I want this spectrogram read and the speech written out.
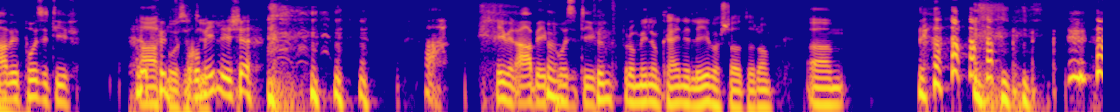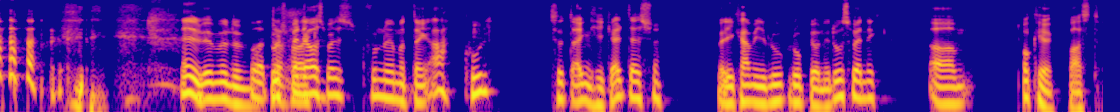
AB positiv. Ah, 5 positiv. Promille ist er. Ah. Ich bin AB positiv. 5 Promille und keine Leber steht da rum. Ähm, nee, wenn man den Blutspendeausweis gefunden haben und denkt, ah, cool, das hat eigentlich eine Geldtasche, weil ich kann mir die Blutgruppe auch nicht auswendig. Ähm, okay, passt.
